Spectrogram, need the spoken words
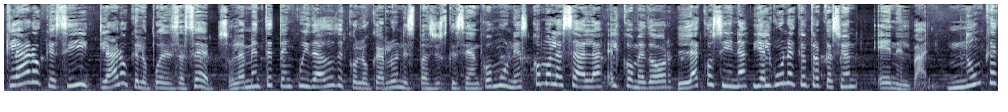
Claro que sí, claro que lo puedes hacer. Solamente ten cuidado de colocarlo en espacios que sean comunes, como la sala, el comedor, la cocina y alguna que otra ocasión en el baño. Nunca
